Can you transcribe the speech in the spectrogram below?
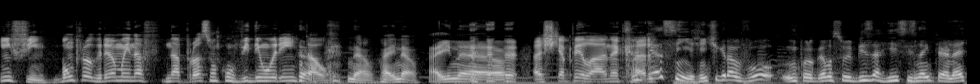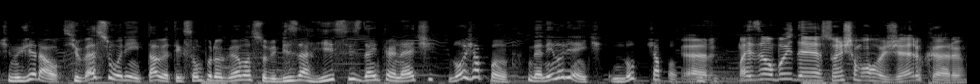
Enfim, bom programa e na, na próxima convidem um oriental. Não, aí não. Aí não. acho que é apelar, né, Porque cara? assim, a gente gravou um programa sobre bizarrices na internet no geral. Se tivesse um oriental, ia ter que ser um programa sobre bizarrices da internet no Japão. Não é nem no Oriente, no Japão. Cara, mas é uma boa ideia, só a gente chamar o Rogério, cara.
